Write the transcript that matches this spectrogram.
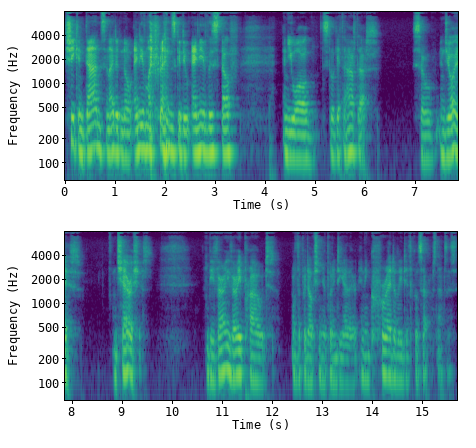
she can dance and I didn't know any of my friends could do any of this stuff and you all still get to have that. So enjoy it and cherish it and be very, very proud of the production you're putting together in incredibly difficult circumstances.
